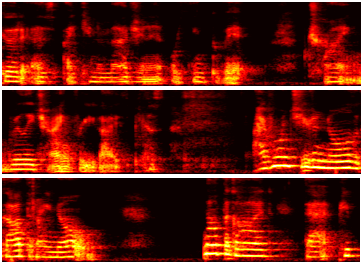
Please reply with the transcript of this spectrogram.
good as I can imagine it or think of it. I'm trying, really trying for you guys because I want you to know the God that I know. Not the God that people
